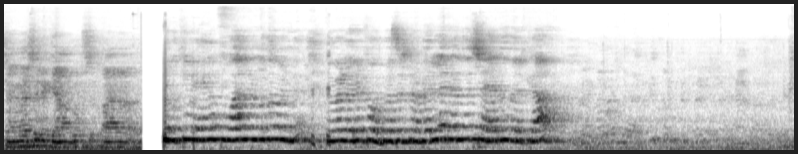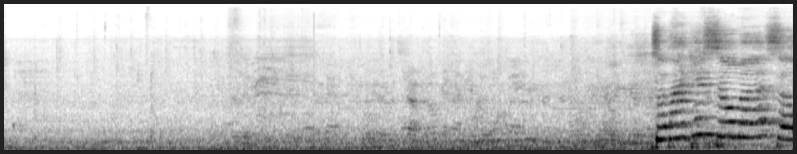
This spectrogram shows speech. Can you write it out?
ചങ്ങനാശ്ശേരി ക്യാമ്പസ് വേഗം പോകാനുള്ളത് കൊണ്ട് നമ്മൾ ഒരു ഫോട്ടോ സെഷൻ എല്ലാവരും So thank you so much. So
